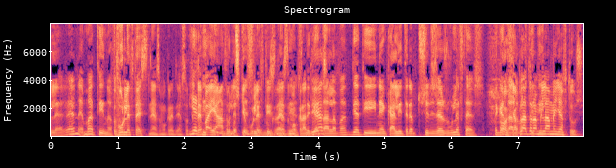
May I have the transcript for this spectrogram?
Υπερβολέ. Ε, ναι, μα τι είναι αυτό; Βουλευτές της Νέας Δημοκρατίας τότε. Γιατί Δεν πάει τι άνθρωπος και βουλευτές βουλευτής της Νέας Δεν Δημοκρατίας. κατάλαβα. Γιατί είναι καλύτεροι από τους Σιριζέου βουλευτές. Όχι, απλά τώρα μιλάμε για αυτούς.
